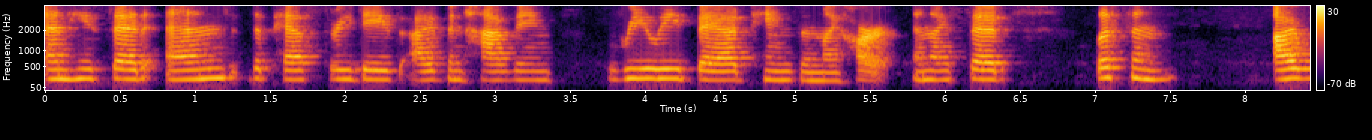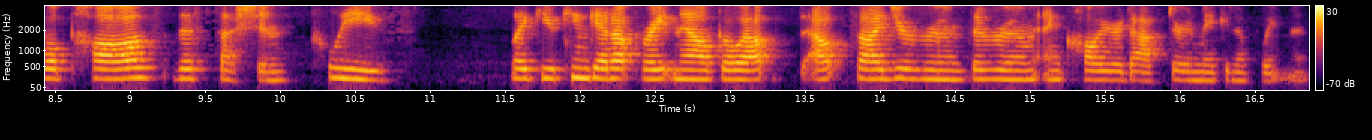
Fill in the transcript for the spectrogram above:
And he said, And the past three days, I've been having really bad pains in my heart. And I said, Listen, I will pause this session. Please like you can get up right now, go out outside your room, the room, and call your doctor and make an appointment,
